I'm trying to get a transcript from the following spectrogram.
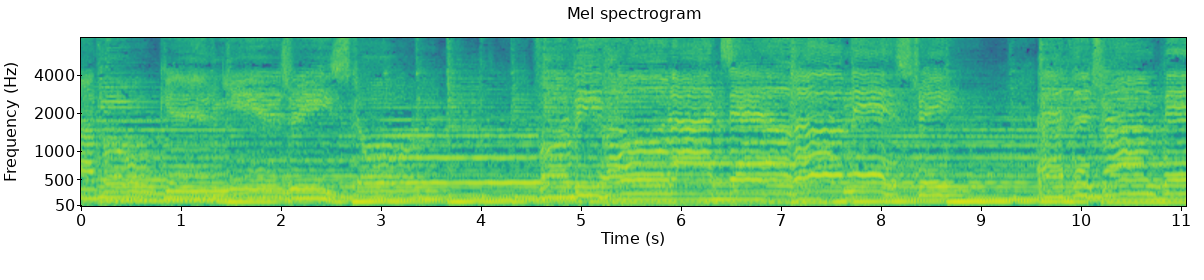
our broken years restored. For behold, I tell a mystery. At the trumpet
